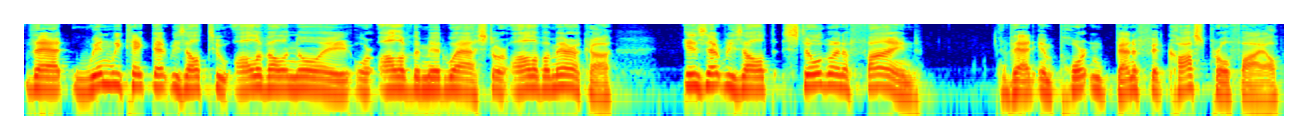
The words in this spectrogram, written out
that when we take that result to all of Illinois or all of the Midwest or all of America, is that result still going to find that important benefit cost profile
